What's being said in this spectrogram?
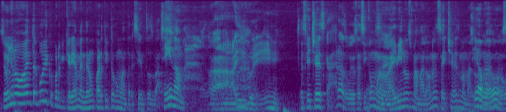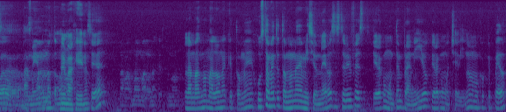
Según yo no hubo venta al público porque querían vender un cuartito como a 300 baros. Sí, no mames. no, Ay, güey. Es que hay cheves caras, güey. O sea, así como Sí. hay vinos mamalones, hay cheves mamalones. Sí, a huevo, a. También. No. Me imagino. ¿Sí? La más mamalona que tomé. Justamente tomé una de misioneros este Beer Fest, que era como un tempranillo, que era como chevino, no me acuerdo qué pedo.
